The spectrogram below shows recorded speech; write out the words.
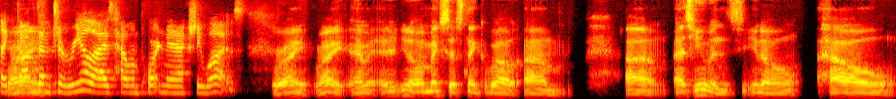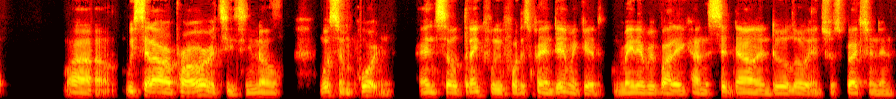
like right. got them to realize how important it actually was. Right. Right right. I mean, you know, it makes us think about um, um, as humans, you know, how uh, we set our priorities. You know, what's important. And so, thankfully, for this pandemic, it made everybody kind of sit down and do a little introspection and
